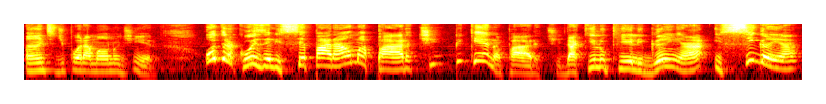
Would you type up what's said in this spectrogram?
antes de pôr a mão no dinheiro. Outra coisa é ele separar uma parte, pequena parte, daquilo que ele ganhar e, se ganhar,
